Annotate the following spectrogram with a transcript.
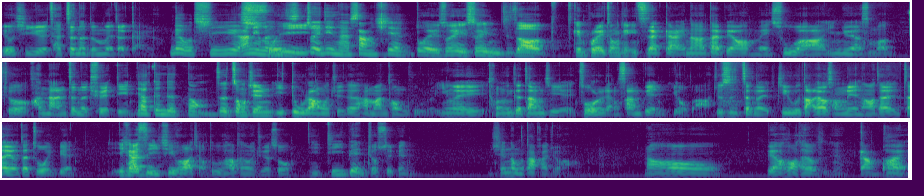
六七月才真的都没有再改了。六七月啊，你们最近才上线。对，所以所以你知道，gameplay 中间一直在改，那代表美术啊、音乐啊什么就很难真的确定。要跟着动。这中间一度让我觉得还蛮痛苦的，因为同一个章节做了两三遍有吧，就是整个几乎打掉重练，然后再再又再做一遍。一开始以计划角度，他可能会觉得说，你第一遍就随便先弄个大概就好，然后不要花太多时间，赶快。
